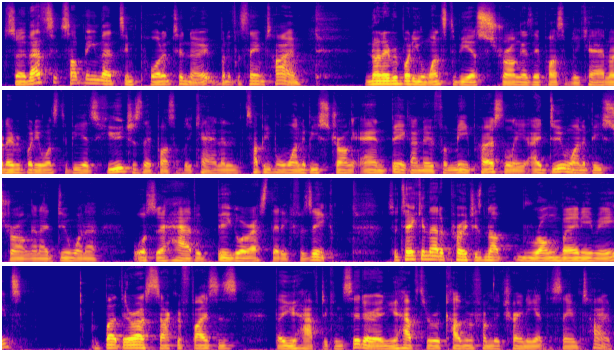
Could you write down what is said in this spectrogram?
So that's something that's important to note, but at the same time, not everybody wants to be as strong as they possibly can. Not everybody wants to be as huge as they possibly can. And some people want to be strong and big. I know for me personally, I do want to be strong and I do want to also have a big or aesthetic physique. So taking that approach is not wrong by any means. But there are sacrifices that you have to consider and you have to recover from the training at the same time.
